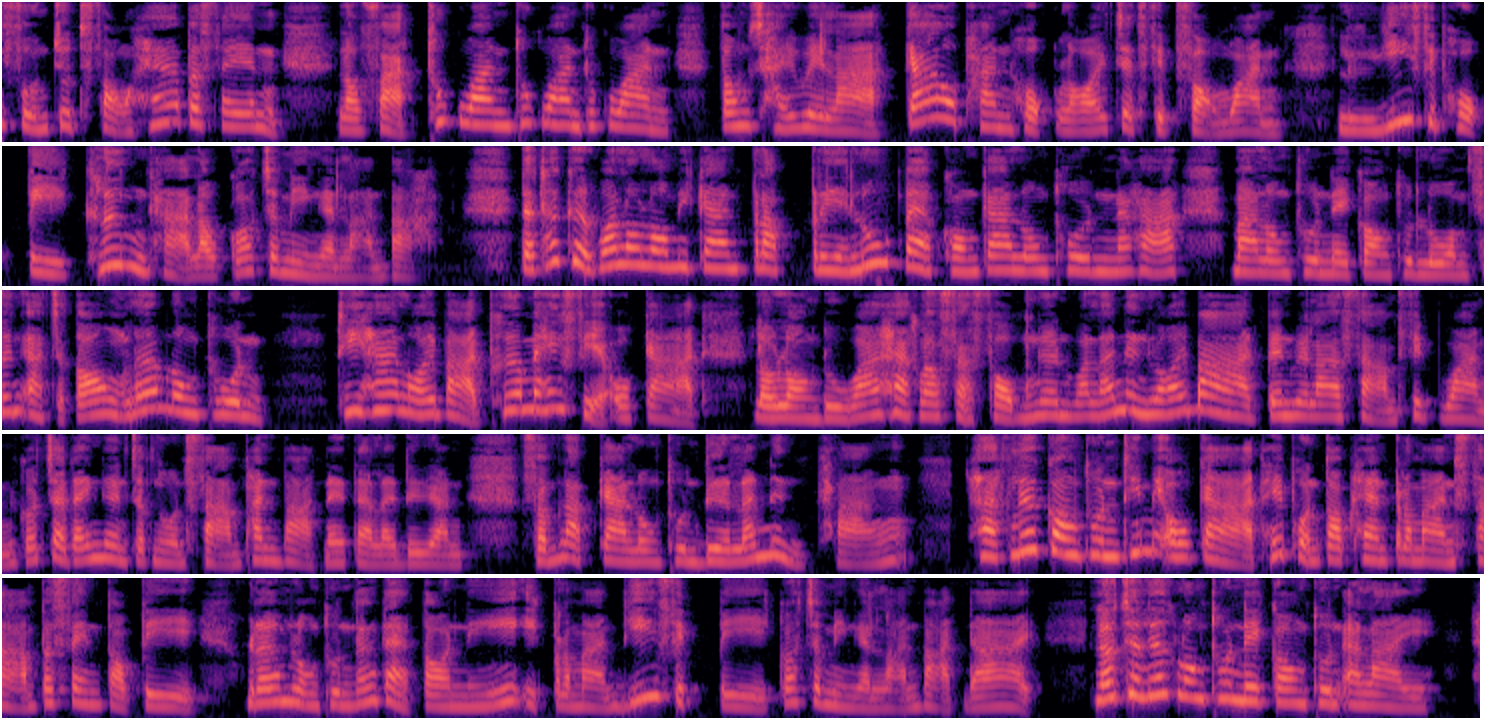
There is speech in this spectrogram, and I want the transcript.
0.25%เราฝากทุกวันทุกวันทุกวันต้องใช้เวลา 9,672 วัน หรือ 26 ปีครึ่งค่ะ เราก็จะมีเงินล้านบาทแต่ถ้าเกิดว่าเราลองมีการปรับเปลี่ยนรูปแบบของการลงทุนนะคะ มาลงทุนในกองทุนรวม ซึ่งอาจจะต้องเริ่มลงทุน ที่ 500 บาท เพื่อไม่ให้เสียโอกาส เราลองดูว่าหากเราสะสมเงินวันละ 100 บาท เป็นเวลา 30 วัน ก็จะได้เงินจำนวน 3,000 บาทในแต่ละเดือนสำหรับการลงทุนเดือนละ 1 ครั้ง หากเลือกกองทุนที่มีโอกาสให้ผลตอบแทนประมาณ 3%ต่อปี เริ่มลงทุนตั้งแต่ตอนนี้อีกประมาณ 20 ปี ก็จะมีเงินล้านบาทได้ แล้วจะเลือกลงทุนในกองทุนอะไร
